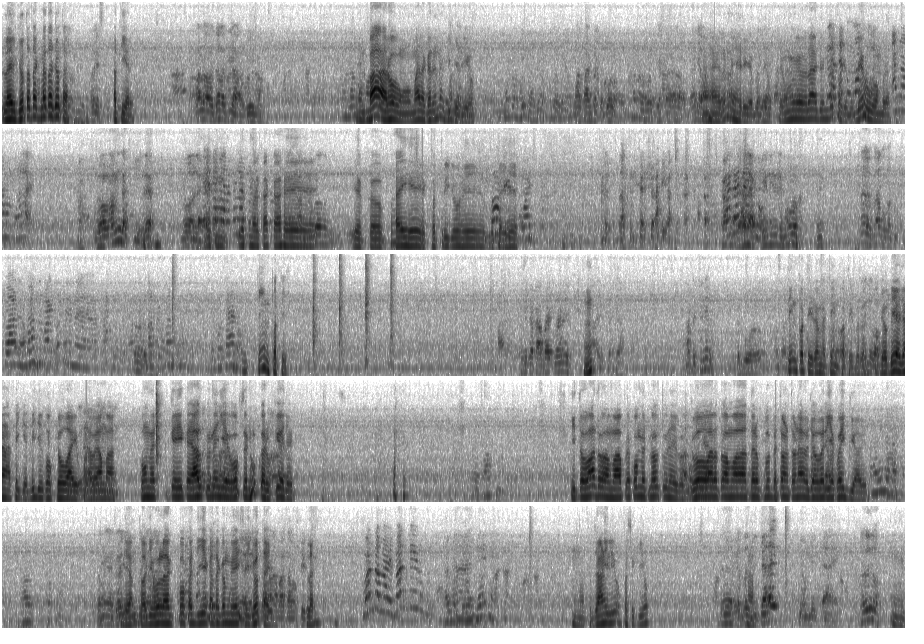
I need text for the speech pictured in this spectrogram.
લાઈવ જોતા તક નતા જોતા? અત્યારે. બાર હો હું મારા ઘરે નહીં બીજે ગયો હા રમે હરીએ બધા. તો હું હવે રાહ જોઈને બેઠો કીધું બેહું હમણાં. આના હમ હલાય. એક એક મારા કાકા હે એક ભાઈ હે એક ભત્રીજો હે બધા હે. હા, બાબુ, બાબુ. પણ બંધ બાકી હોય ને આપણે બંધ જો બે જણા થઈ ગયા. બીજું કોક જોવા આવ્યું પણ હવે આમાં કોમેન્ટ કે કઈ આવતું નહીં ઓપ્શન હું કરું. કે જ ઈ તો વાંધો આમાં આપણે કોમેન્ટનું આવતું નહીં પણ જોવા વાળો તો આમાં તરફ બબે ત્રણ ત્રણ આવે જો વરી એક વહી ગયો આવે. એમ તો હજી ઓલા કોક હજી એકાદા ગમે એ છે. જોતા. ના તો જાણી લ્યો પછી કયો.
